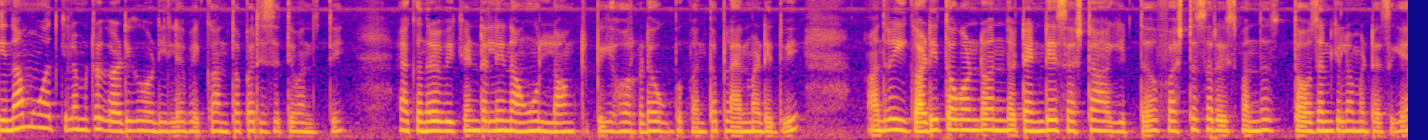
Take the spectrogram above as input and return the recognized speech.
ದಿನ ಮೂವತ್ತು ಕಿಲೋಮೀಟ್ರ್ ಗಾಡಿ ಹೊಡಿಲೇಬೇಕಂತ ಪರಿಸ್ಥಿತಿ ಬಂದಿತ್ತು. ಯಾಕಂದರೆ ವೀಕೆಂಡಲ್ಲಿ ನಾವು ಲಾಂಗ್ ಟ್ರಿಪ್ಪಿಗೆ ಹೊರಗಡೆ ಹೋಗ್ಬೇಕು ಅಂತ ಪ್ಲ್ಯಾನ್ ಮಾಡಿದ್ವಿ. ಆದರೆ ಈ ಗಾಡಿ ತೊಗೊಂಡು ಒಂದು ಟೆನ್ ಡೇಸ್ ಅಷ್ಟೇ ಆಗಿತ್ತು. ಫಸ್ಟ್ ಸರ್ವಿಸ್ ಬಂದು ತೌಸಂಡ್ ಕಿಲೋಮೀಟರ್ಸ್ಗೆ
